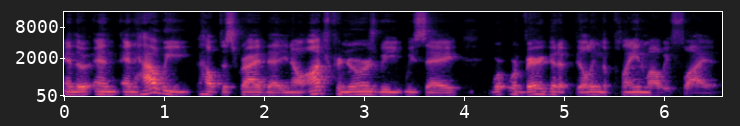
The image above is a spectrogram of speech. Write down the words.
And the and and how we help describe that, you know, entrepreneurs we we say we're, we're very good at building the plane while we fly it.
